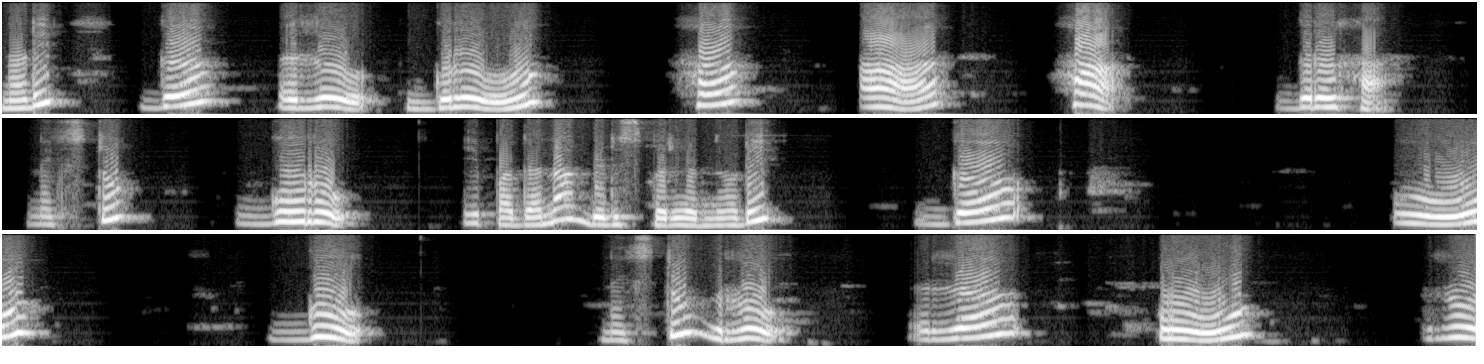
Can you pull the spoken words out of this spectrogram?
ನೋಡಿ, ಗ, ರು, ಗೃ, ಹ ಅ ಹ, ಗೃಹ. ನೆಕ್ಸ್ಟ್ ಗುರು. ಈ ಪದನ ಬಿಡಿಸಿ ಬರೆಯೋದು ನೋಡಿ. ಗ, ಉ, ಗು. ನೆಕ್ಸ್ಟ್ ರು. ರ, ಉ, ರು.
